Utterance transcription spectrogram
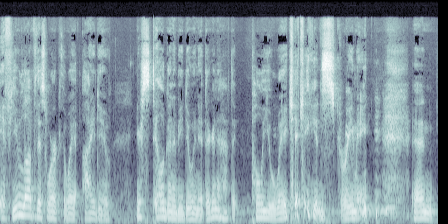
if you love this work the way I do, you're still going to be doing it. They're going to have to pull you away kicking and screaming. and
